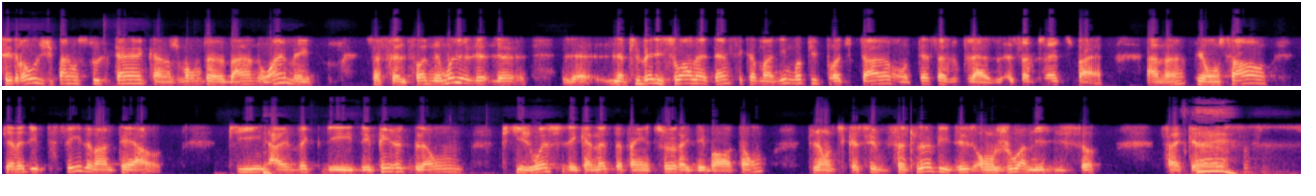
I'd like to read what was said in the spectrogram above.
c'est drôle, j'y pense tout le temps quand je monte un band. Ouais, mais ça serait le fun. Mais moi, le, le, le, la plus belle histoire là-dedans, c'est comme on dit, moi puis le producteur, on était à rue Plaza, Saint-Hubert avant, puis on sort, puis il y avait des petites filles devant le théâtre, puis avec des, des perruques blondes, puis qui jouaient sur des canettes de peinture avec des bâtons. Puis on dit que si vous faites là, puis ils disent on joue à Mélissa. Fait que hein? ça,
